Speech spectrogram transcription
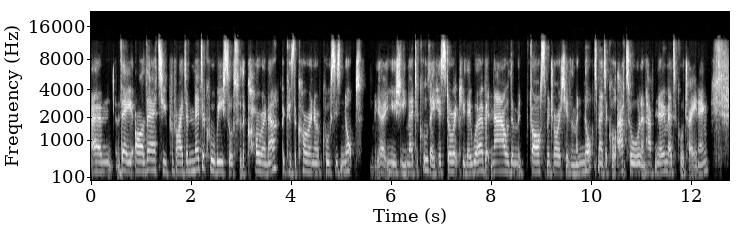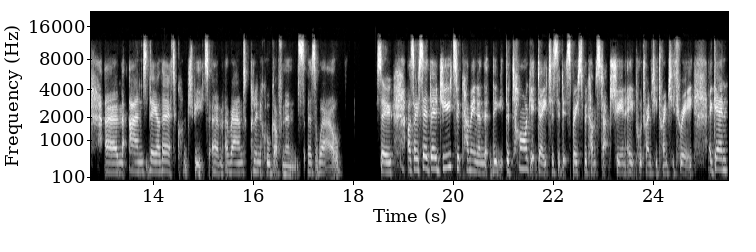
Um, they are there to provide a medical resource for the coroner because the coroner, of course, is not uh, usually medical. They historically they were, but now the vast majority of them are not medical at all and have no medical training. Um, and they are there to contribute um, around clinical governance as well. So, as I said, they're due to come in, and the, the, the, target date is that it's supposed to become statutory in April 2023. Again,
